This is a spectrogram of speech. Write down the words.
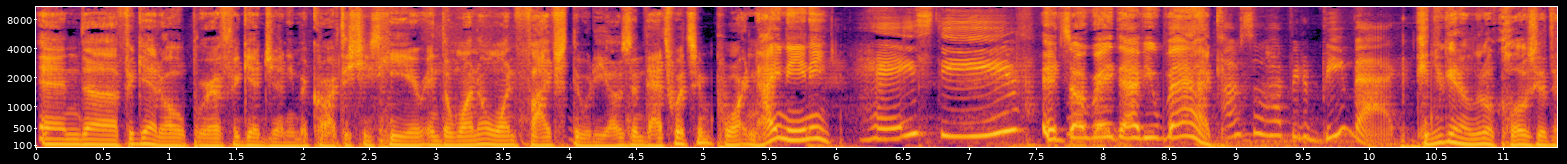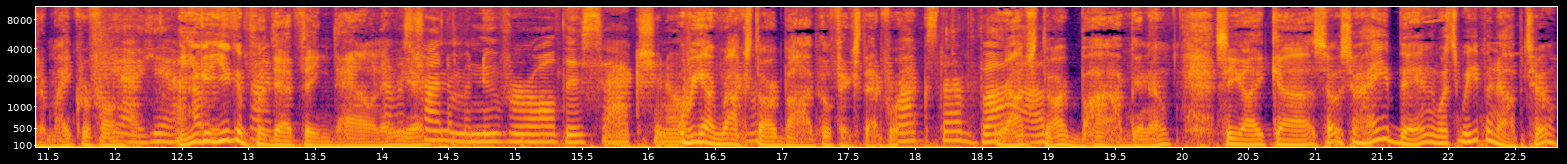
And uh, forget Oprah, forget Jenny McCarthy. She's here in the 1015 studios, and that's what's important. Hi, Nini. Hey, Steve. It's so great to have you back. I'm so happy to be back. Can you get a little closer to the microphone? Yeah, yeah. You, I can, you can put that thing down. I was Yeah. trying to maneuver all this action over. we got. Rockstar Bob. He'll fix that for you. Rockstar Bob. Rockstar Bob, you know. See, like, uh, so, so how you been? What's what you been up to?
